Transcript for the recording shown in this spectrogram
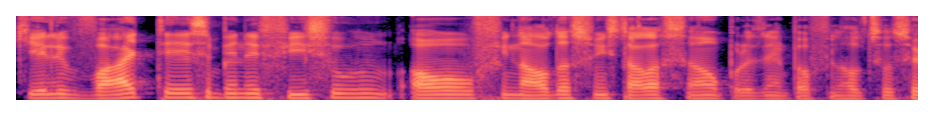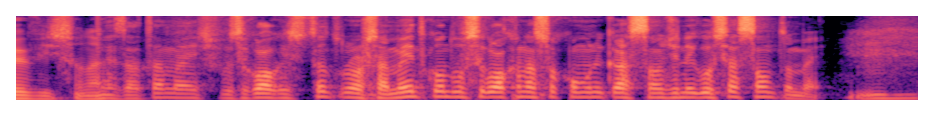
que ele vai ter esse benefício ao final da sua instalação, por exemplo, ao final do seu serviço, né? Exatamente. Você coloca isso tanto no orçamento quanto você coloca na sua comunicação de negociação também. Uhum.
